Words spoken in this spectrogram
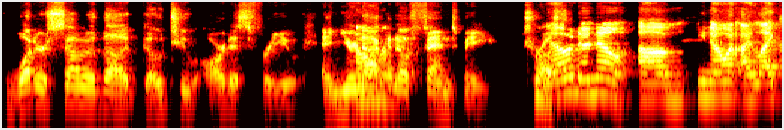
what are some of the go-to artists for you? And you're oh not going to offend me. Trust no, no, no. Um, you know what? I like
